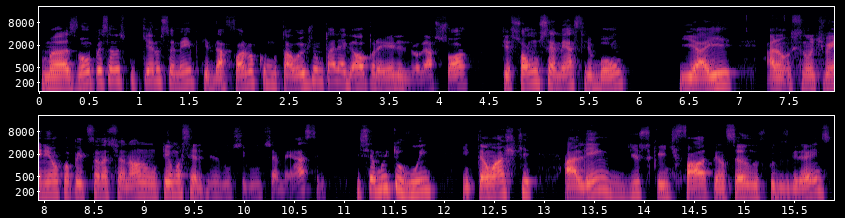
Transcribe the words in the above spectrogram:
mas vamos pensar nos pequenos também, porque da forma como tá hoje não tá legal para eles jogar só, ter só um semestre bom e aí, se não tiver nenhuma competição nacional, não ter uma certeza de um segundo semestre, isso é muito ruim. Então, acho que, além disso que a gente fala, pensando nos clubes grandes,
